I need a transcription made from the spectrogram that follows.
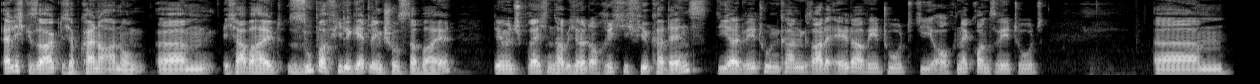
ehrlich gesagt, ich habe keine Ahnung. Ähm, ich habe halt super viele Gatling-Schuss dabei. Dementsprechend habe ich halt auch richtig viel Kadenz, die halt wehtun kann. Gerade Elda wehtut, die auch Necrons wehtut. Ähm,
